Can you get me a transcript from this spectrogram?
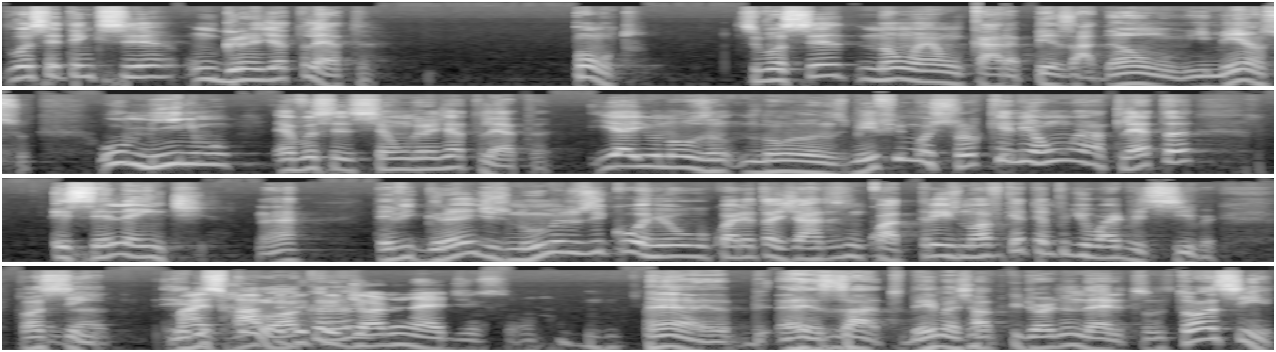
você tem que ser um grande atleta. Ponto. Se você não é um cara pesadão, imenso, o mínimo é você ser um grande atleta. E aí o Nolan Smith mostrou que ele é um atleta excelente, né? Teve grandes números e correu 40 jardas em 4.39, que é tempo de wide receiver. Então, assim, Exato. Mais rápido coloca... que o Jordan Edison. É, é, exato, bem mais rápido que o Jordan Edison. Então, assim,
